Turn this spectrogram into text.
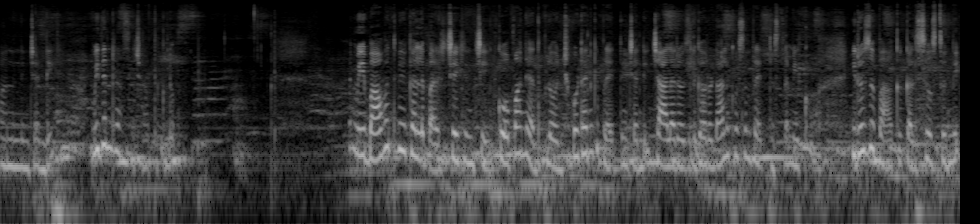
ఆనందించండి. మిథున రాశి జాతకులు. మీ భావోద్వేగాలను పరిచయించి కోపాన్ని అదుపులో ఉంచుకోవడానికి ప్రయత్నించండి. చాలా రోజులుగా రుణాల కోసం ప్రయత్నిస్తాం మీకు ఈరోజు బాగా కలిసి వస్తుంది.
